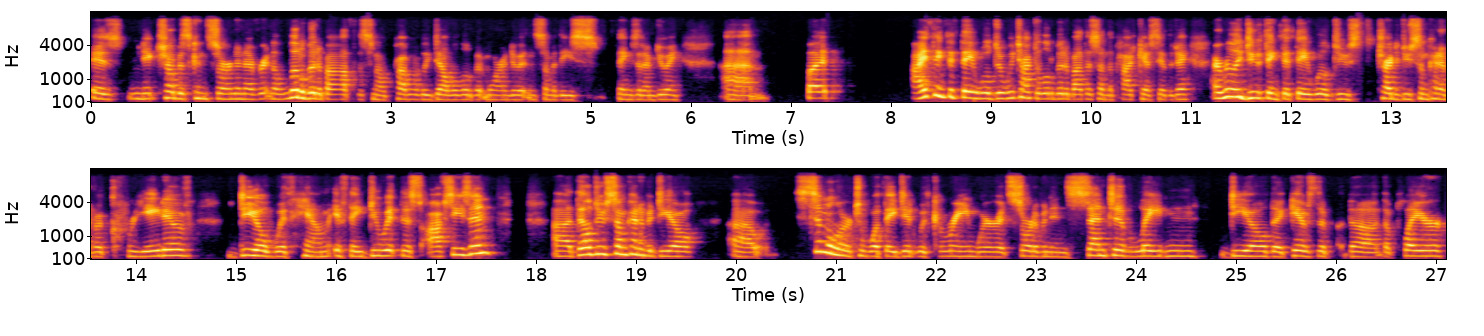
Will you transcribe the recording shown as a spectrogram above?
as Nick Chubb is concerned, and I've written a little bit about this, and I'll probably delve a little bit more into it in some of these things that I'm doing. Um, but I think that they will do. We talked a little bit about this on the podcast the other day. I really do think that they will do try to do some kind of a creative deal with him if they do it this offseason. Uh, they'll do some kind of a deal uh, similar to what they did with Kareem, where it's sort of an incentive laden deal that gives the, the, the player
